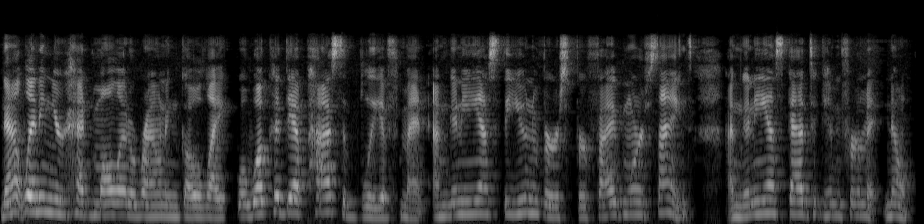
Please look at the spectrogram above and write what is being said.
Not letting your head mull it around and go like, well, what could that possibly have meant? I'm going to ask the universe for five more signs. I'm going to ask God to confirm it. No,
